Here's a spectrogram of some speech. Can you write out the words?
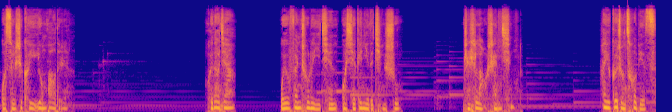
我随时可以拥抱的人。回到家，我又翻出了以前我写给你的情书，真是老煽情了，还有各种错别字。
